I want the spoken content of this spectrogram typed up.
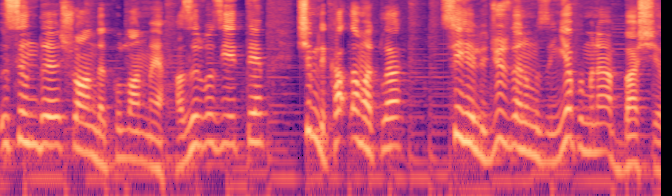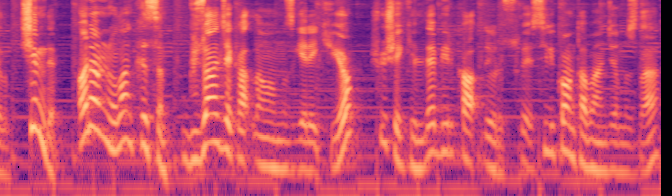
ısındı. Şu anda kullanmaya hazır vaziyette. Şimdi katlamakla sihirli cüzdanımızın yapımına başlayalım. Şimdi önemli olan kısım güzelce katlamamız gerekiyor. Şu şekilde bir katlıyoruz ve silikon tabancamızla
